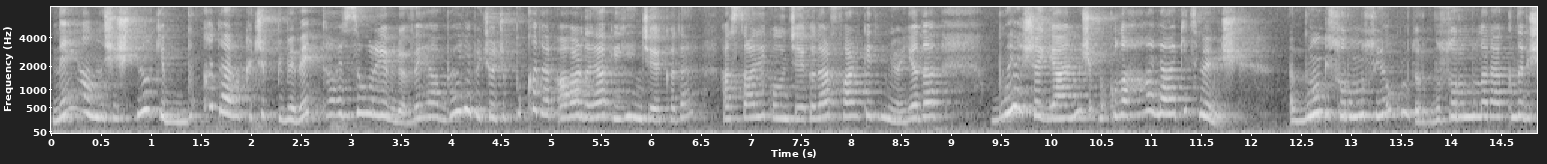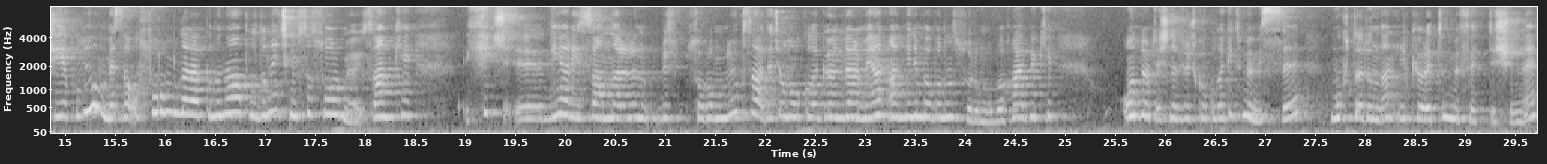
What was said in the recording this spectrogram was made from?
ne yanlış işliyor ki bu kadar küçük bir bebek tacize uğrayabiliyor veya böyle bir çocuk bu kadar ağır dayak yiyinceye kadar hastanelik oluncaya kadar fark edilmiyor ya da bu yaşa gelmiş okula hala gitmemiş. E, bunun bir sorumlusu yok mudur? Bu sorumlular hakkında bir şey yapılıyor mu? Mesela o sorumlular hakkında ne yapıldığını hiç kimse sormuyor. Sanki hiç e, diğer insanların bir sorumluluğu yok. Sadece onu okula göndermeyen annenin babanın sorumluluğu. Halbuki 14 yaşında bir çocuk okula gitmemişse muhtarından ilk öğretim müfettişine,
